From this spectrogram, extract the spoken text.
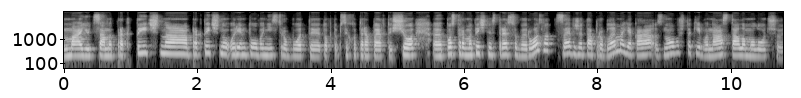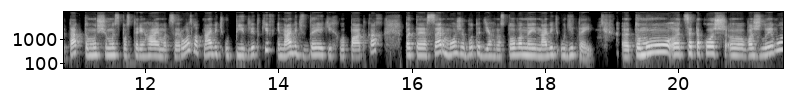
мають саме практична, практичну орієнтованість роботи, тобто психотерапевти, що е, посттравматичний стресовий розлад це вже та проблема, яка знову ж таки вона стала молодшою, так тому що ми спостерігаємо цей розлад навіть у підлітків, і навіть в деяких випадках ПТСР може бути діагностований навіть у дітей. Е, Тому е, це також е, важливо,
